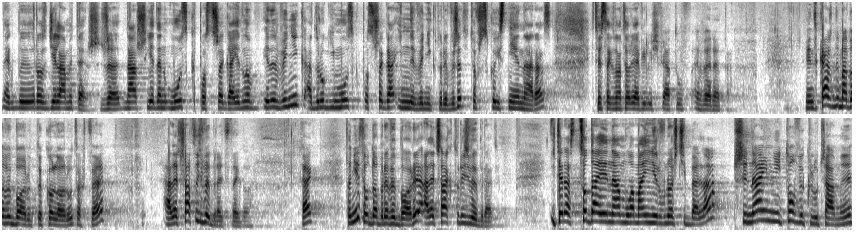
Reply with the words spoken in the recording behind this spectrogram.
jakby rozdzielamy też, że nasz jeden mózg postrzega jedno, jeden wynik, a drugi mózg postrzega inny wynik, który wyszedł i to wszystko istnieje naraz. I to jest tak zwana teoria wielu światów Everetta. Więc każdy ma do wyboru do koloru, co chce, ale trzeba coś wybrać z tego. Tak? To nie są dobre wybory, ale trzeba któryś wybrać. I teraz co daje nam łamanie nierówności Bella? Przynajmniej to wykluczamy,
